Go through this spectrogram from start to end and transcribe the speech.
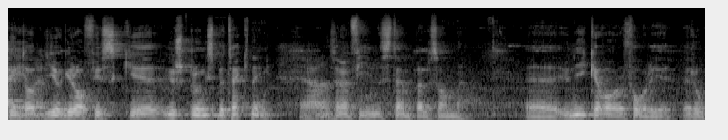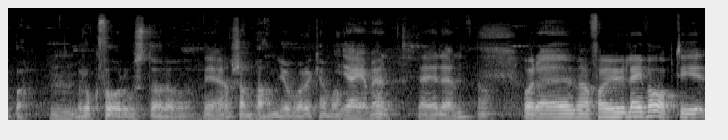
skyddad geografisk eh, ursprungsbeteckning. Ja. Alltså en fin stämpel som eh, unika varor får i Europa. Mm. Roquefortostar och Ja. champagne och vad det kan vara. Jajamän, det är det. Och det, man får ju leva upp till,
